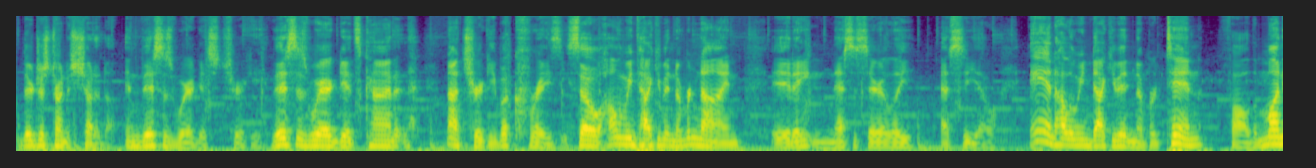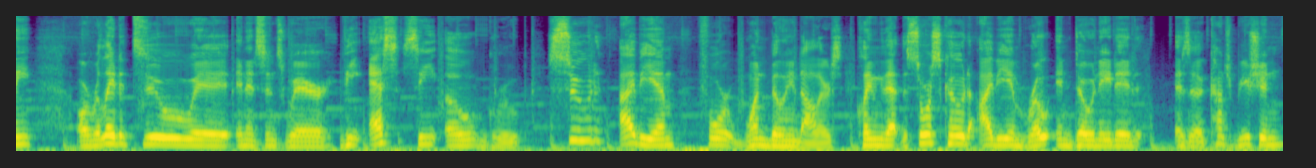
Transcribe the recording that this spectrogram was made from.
they're just trying to shut it up. And this is where it gets tricky. This is where it gets kind of, not tricky, but crazy. So Halloween document number nine, it ain't necessarily SCO. And Halloween document number 10, follow the money, are related to an instance where the SCO group sued IBM for $1 billion, claiming that the source code IBM wrote and donated as a contribution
